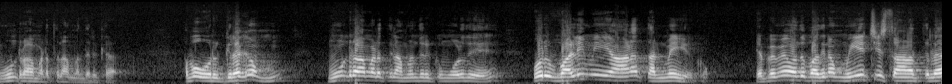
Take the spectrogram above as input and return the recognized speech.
மூன்றாம் இடத்துல அமர்ந்திருக்கிறார். அப்போ ஒரு கிரகம் மூன்றாம் இடத்தில் அமர்ந்திருக்கும் பொழுது ஒரு வலிமையான தன்மை இருக்கும். எப்பவுமே வந்து பார்த்திங்கன்னா முயற்சி ஸ்தானத்தில்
